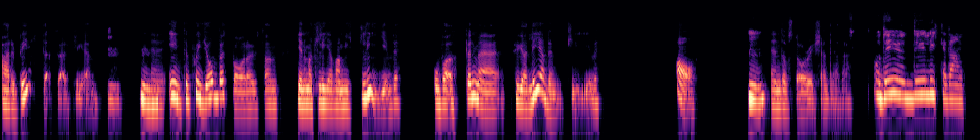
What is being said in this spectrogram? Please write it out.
arbetet verkligen. Mm. Eh, inte på jobbet bara utan genom att leva mitt liv och vara öppen med hur jag lever mitt liv. Ja, mm. end of story kände jag där. Och det är ju det är likadant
